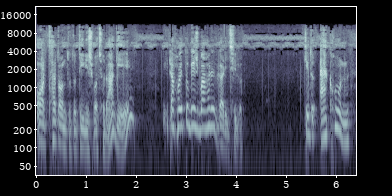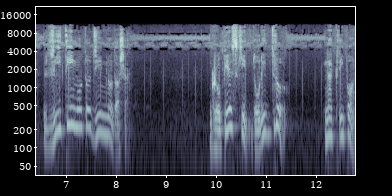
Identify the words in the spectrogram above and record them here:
অর্থাৎ অন্তত তিরিশ বছর আগে, এটা হয়তো বেশ বাহারের গাড়ি ছিল। কিন্তু এখন রীতিমতো জীর্ণ দশা। গ্রোপিয়াস কি দরিদ্র না কৃপণ?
